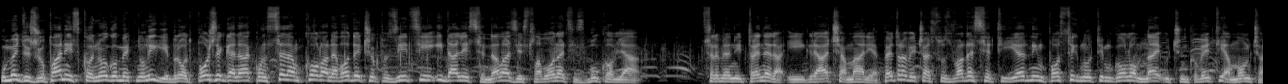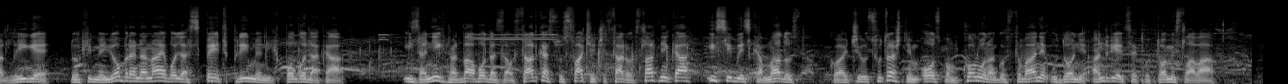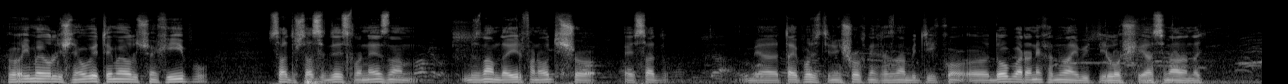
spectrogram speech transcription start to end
U Međužupanijskoj nogometnoj ligi Brod Požega nakon sedam kola na vodećoj poziciji i dalje se nalazi Slavonac iz Bukovlja. Crveni trenera i igrača Marija Petrovića su s 21 postignutim golom najučinkovitija momčad lige, dok im je i obrana najbolja s pet primljenih pogodaka. Iza njih na dva za ostatka su svačeći starog slatnika i Sibinska mladost, koja će u sutrašnjem osmom kolu na gostovanje u Donje Andrijevce kod Tomislava. Imaju odlične uvjete, imaju odličnu ekipu. Sad šta se desilo ne znam. Znam da je Irfan otišao, e sad taj pozitivni šok nekad zna biti e, dobar, a nekad zna biti loš. Ja se nadam da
